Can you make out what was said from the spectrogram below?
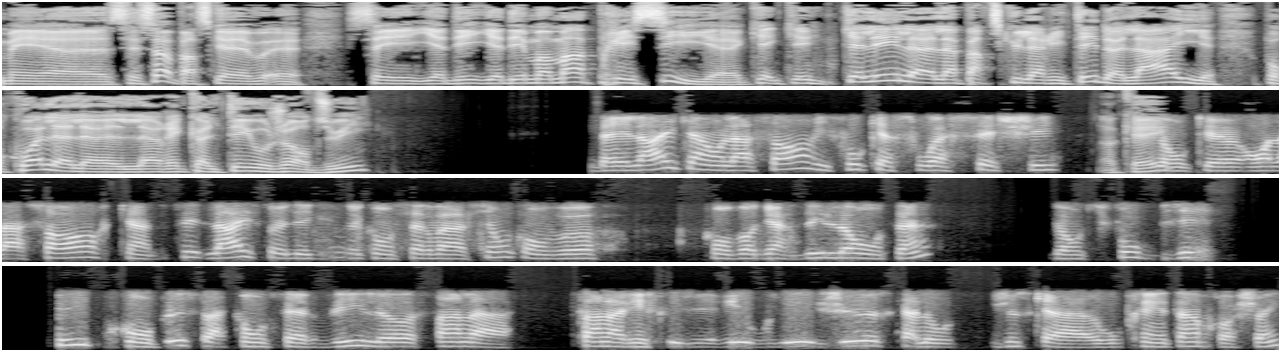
mais euh, c'est ça, parce que euh, c'est il y, a des, y a des moments précis. Euh, quelle est la, particularité de l'ail? Pourquoi le, récolter aujourd'hui? Ben l'ail, quand on la sort, il faut qu'elle soit séchée. OK. Donc, on la sort quand... L'ail, c'est un légume de conservation qu'on va, qu'on va garder longtemps. Donc, il faut bien pour qu'on puisse la conserver là, sans la sans la réfrigérer oui, jusqu'à jusqu'au printemps prochain.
